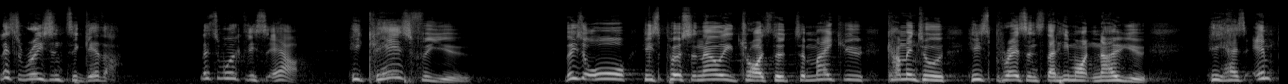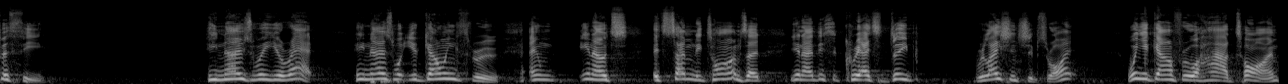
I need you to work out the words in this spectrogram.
let's reason together. Let's work this out. He cares for you. These are all his personality tries to, to make you come into his presence that he might know you. He has empathy. He knows where you're at. He knows what you're going through. And, you know, it's, it's so many times that, you know, this creates deep relationships, right? When you're going through a hard time,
